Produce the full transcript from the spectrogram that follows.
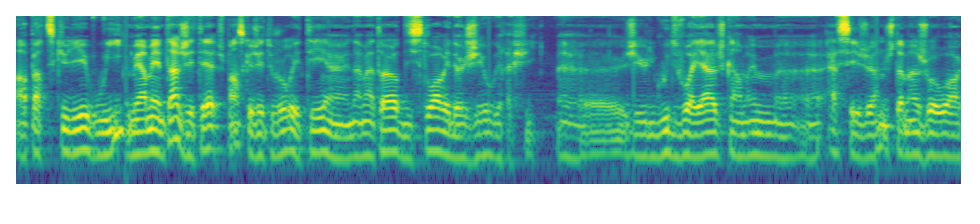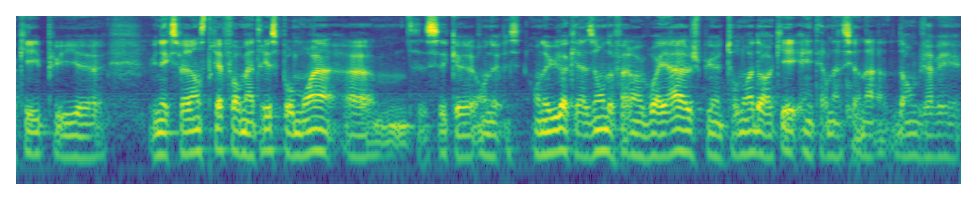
En particulier, oui. Mais en même temps, j'étais, je pense que j'ai toujours été un amateur d'histoire et de géographie. Euh, j'ai eu le goût du voyage quand même euh, assez jeune. Justement, jouais au hockey, puis euh, une expérience très formatrice pour moi, euh, c'est qu'on a, on a eu l'occasion de faire un voyage puis un tournoi de hockey international. Donc, j'avais,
